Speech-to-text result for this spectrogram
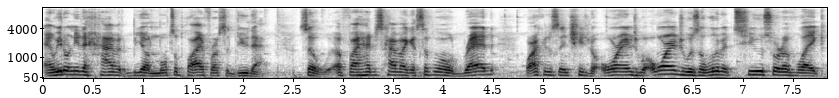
and we don't need to have it be on multiply for us to do that. So if I had just have like a simple old red, or I can just change to orange, but orange was a little bit too sort of like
